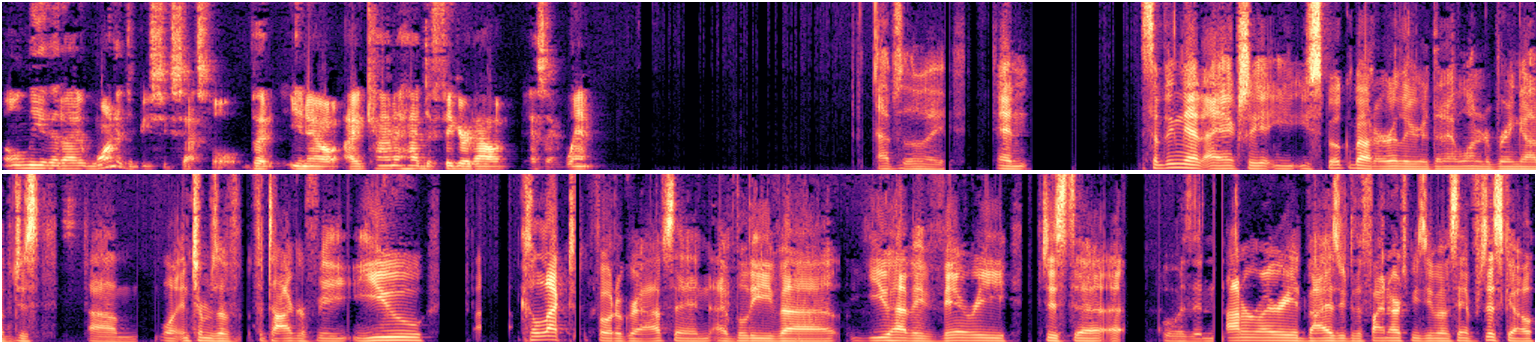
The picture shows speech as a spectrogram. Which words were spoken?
Only that I wanted to be successful. But you know, I kind of had to figure it out as I went." Absolutely, and something that I actually you, you spoke about earlier that I wanted to bring up just um, well, in terms of photography, you collect photographs, and I believe uh, you have a very just uh, uh, what was it, an honorary advisor to the Fine Arts Museum of San Francisco.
